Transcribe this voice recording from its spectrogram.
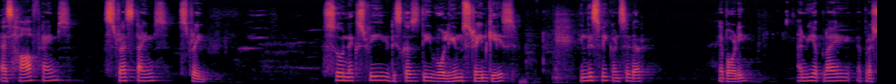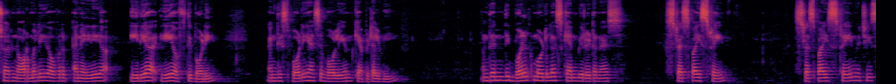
as half times stress times strain. So next we discuss the volume strain case. In this we consider a body and we apply a pressure normally over an area area A of the body and this body has a volume capital V. And then the bulk modulus can be written as stress by strain. Stress by strain which is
